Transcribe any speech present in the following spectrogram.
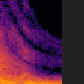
Ooh.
